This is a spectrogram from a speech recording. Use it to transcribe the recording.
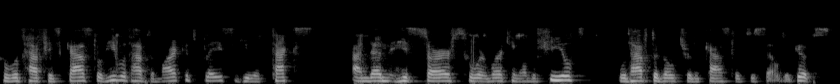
who would have his castle, he would have the marketplace, he would tax, and then his serfs who were working on the field would have to go through the castle to sell the goods.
